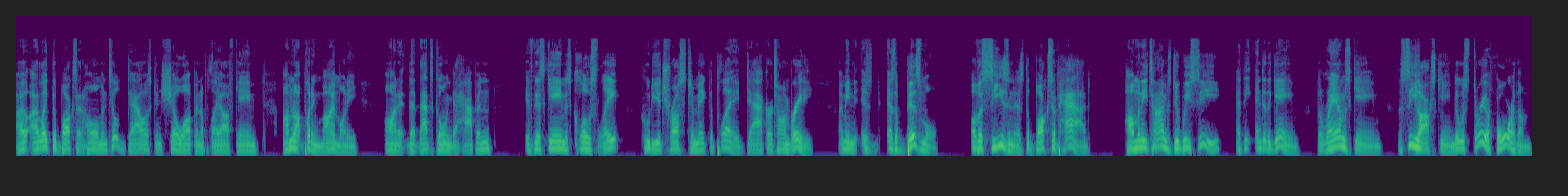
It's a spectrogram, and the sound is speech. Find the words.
I, I like the Bucs at home until Dallas can show up in a playoff game. I'm not putting my money on it that that's going to happen. If this game is close late, who do you trust to make the play, Dak or Tom Brady? I mean, as as abysmal of a season as the Bucs have had, how many times did we see at the end of the game, the Rams game, the Seahawks game? There was three or four of them.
